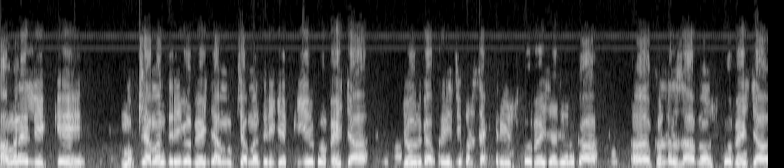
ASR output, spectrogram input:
हमने लिख के मुख्यमंत्री को भेजा मुख्यमंत्री के पीए को भेजा जो उनका प्रिंसिपल सेक्रेटरी उसको भेजा जो उनका खुल्लर साहब है उसको भेजा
